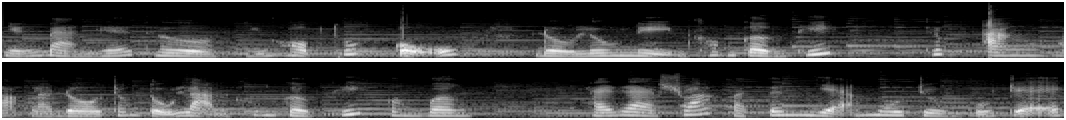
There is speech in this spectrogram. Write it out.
những bàn ghế thừa, những hộp thuốc cũ, đồ lưu niệm không cần thiết, thức ăn hoặc là đồ trong tủ lạnh không cần thiết vân vân. Hãy rà soát và tinh giản môi trường của trẻ.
